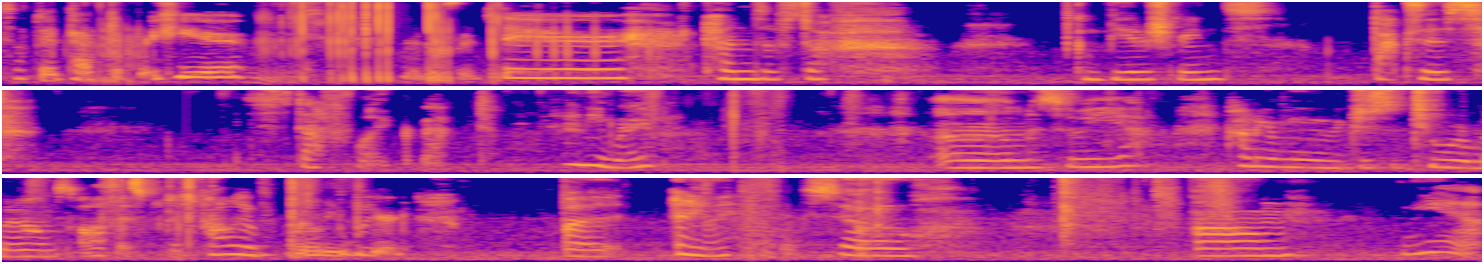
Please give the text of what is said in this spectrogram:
stuff I packed up right here. Right over there. Tons of stuff. Computer screens. Boxes. Stuff like that. Anyway. Um, so yeah. Kind of giving you just a tour of my mom's office, which is probably really weird. But anyway, so um yeah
